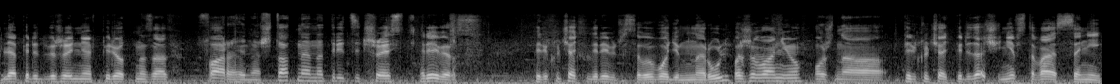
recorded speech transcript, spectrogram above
для передвижения вперед-назад. Фара у нас штатная на 36. Реверс Переключатель реверса выводим на руль по желанию. Можно переключать передачи, не вставая с саней.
